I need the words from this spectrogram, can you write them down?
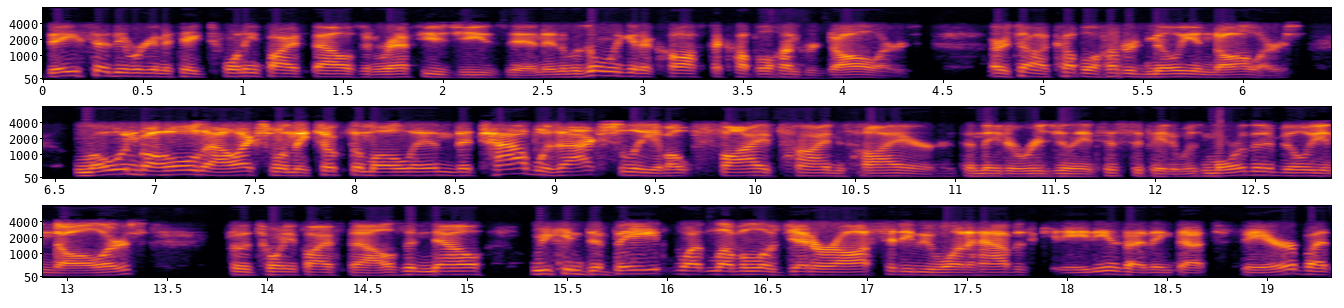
they said they were going to take 25,000 refugees in, and it was only going to cost a couple hundred dollars, or a couple hundred million dollars. Lo and behold, Alex, when they took them all in, the tab was actually about five times higher than they'd originally anticipated. It was more than a billion dollars for the 25,000. Now, we can debate what level of generosity we want to have as Canadians. I think that's fair. But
